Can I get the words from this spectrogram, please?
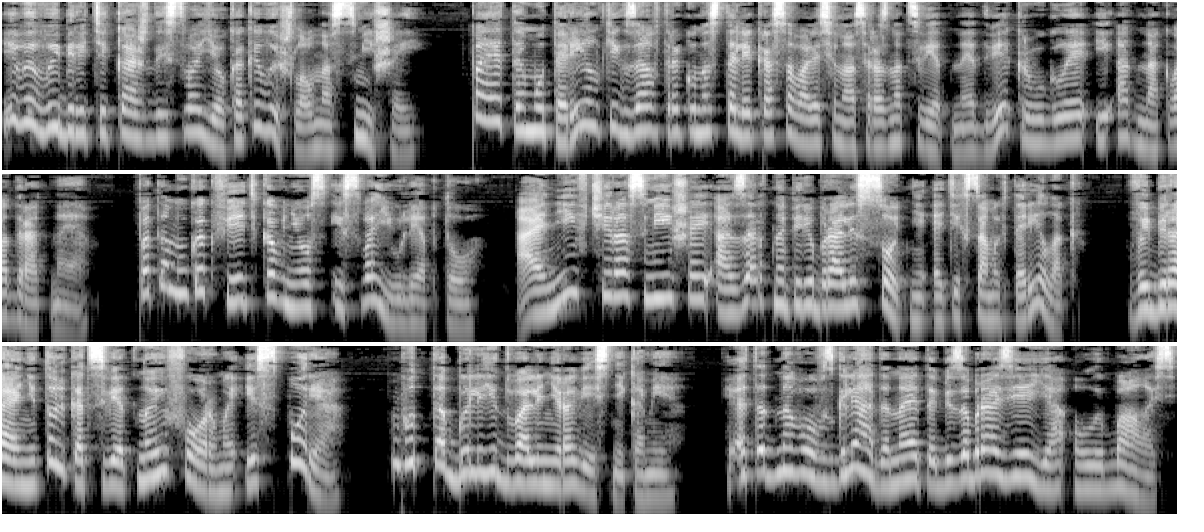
и вы выберете каждый свое, как и вышло у нас с Мишей. Поэтому тарелки к завтраку на столе красовались у нас разноцветные, две круглые и одна квадратная. Потому как Федька внес и свою лепту. Они вчера с Мишей азартно перебрали сотни этих самых тарелок, выбирая не только цвет, но и формы, и споря, будто были едва ли не ровесниками. И от одного взгляда на это безобразие я улыбалась.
